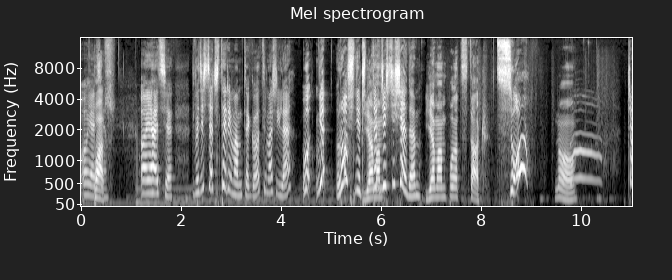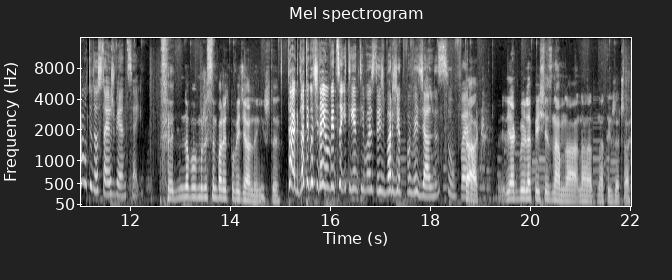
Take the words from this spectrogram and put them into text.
O ja cię. Patrz, O ja cię. 24 mam tego, ty masz ile? O, nie, rośnie, Ja mam- 47. ja mam ponad stack. Co? No, Czemu ty dostajesz więcej? no bo może jestem bardziej odpowiedzialny niż ty. Tak, dlatego ci dają więcej TNT, bo jesteś bardziej odpowiedzialny. Super. Tak, jakby lepiej się znam na, na, na tych rzeczach.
